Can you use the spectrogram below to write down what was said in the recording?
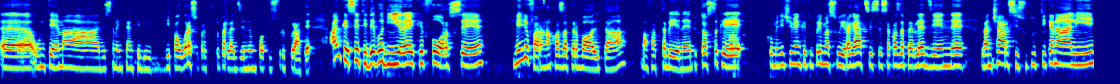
eh, un tema giustamente anche di, di paura, soprattutto per le aziende un po' più strutturate. Anche se ti devo dire che forse meglio fare una cosa per volta, ma fatta bene, piuttosto che, come dicevi anche tu prima sui ragazzi, stessa cosa per le aziende, lanciarsi su tutti i canali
